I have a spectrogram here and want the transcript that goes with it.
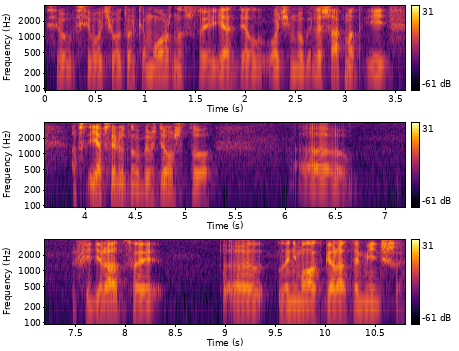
всего, всего чего только можно, что я сделал очень много для шахмат, и я абсолютно убежден, что э, федерация э, занималась гораздо меньше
